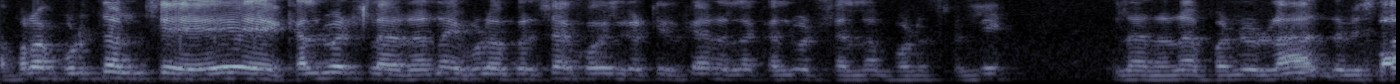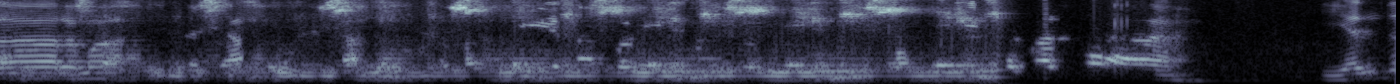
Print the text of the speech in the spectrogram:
அப்புறம் கொடுத்து அனுப்பிச்சு கல்வெட்டில் என்னென்னா இவ்வளோ பெருசாக கோயில் கட்டியிருக்காரு நல்லா கல்வெட்டில் எல்லாம் போட சொல்லி எல்லாம் நல்லா பண்ணிவிடலாம் இந்த விஸ்தாரமாக எந்த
